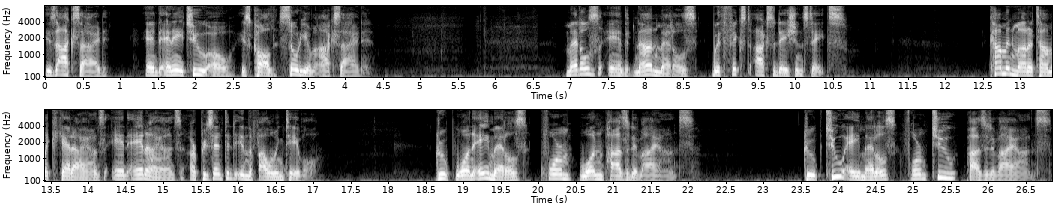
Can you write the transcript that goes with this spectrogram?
is oxide and Na2O is called sodium oxide. Metals and nonmetals with fixed oxidation states. Common monatomic cations and anions are presented in the following table. Group 1A metals form 1 positive ions. Group 2A metals form 2 positive ions.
